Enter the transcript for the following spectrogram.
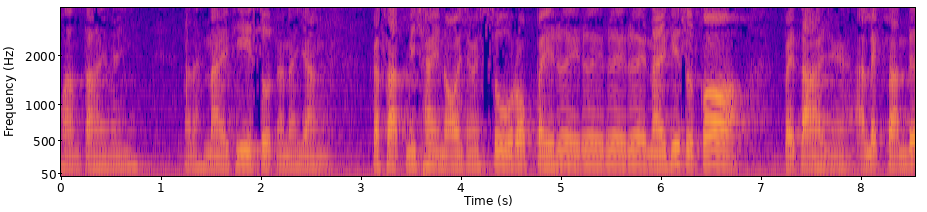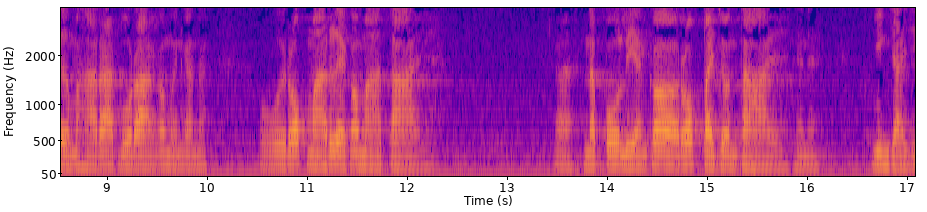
ความตายไหมนะในที่สุดนะย่างกษัตริย์ไม่ใช่น้อยใช่ไหมสู้รบไปเรื่อยเรื่อยเรื่อยเรื่อยในที่สุดก็ไปตายยังไงอเล็กซานเดอร์มหาราชโบราณก็เหมือนกันนะ โอ้ยรบมาเรื่อยก็มาตายนโปเลียนก็รบไปจนตายเนี่ยนะยิ่งใหญ่จ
